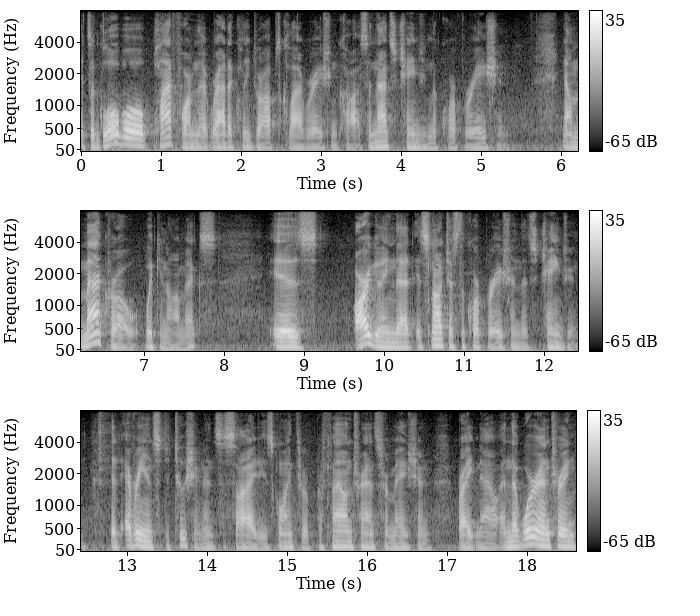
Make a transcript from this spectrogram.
it's a global platform that radically drops collaboration costs, and that's changing the corporation. Now, macro Wikinomics is arguing that it's not just the corporation that's changing, that every institution in society is going through a profound transformation right now, and that we're entering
